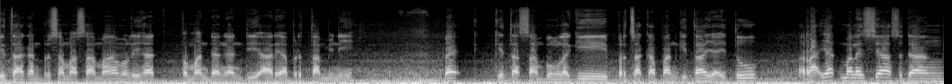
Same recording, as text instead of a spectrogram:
kita akan bersama-sama melihat pemandangan di area Bertam ini. Baik, kita sambung lagi percakapan kita yaitu rakyat Malaysia sedang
